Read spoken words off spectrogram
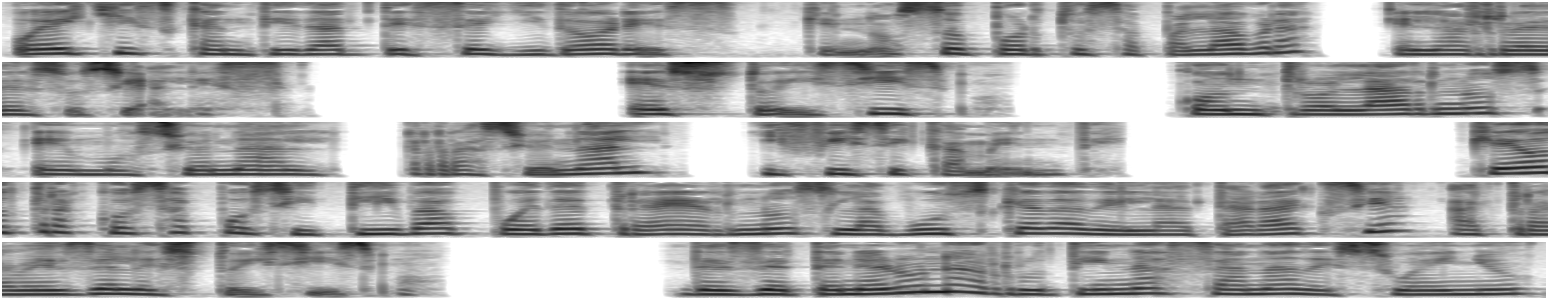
o X cantidad de seguidores, que no soporto esa palabra, en las redes sociales. Estoicismo. Controlarnos emocional, racional y físicamente. ¿Qué otra cosa positiva puede traernos la búsqueda de la ataraxia a través del estoicismo? Desde tener una rutina sana de sueño,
